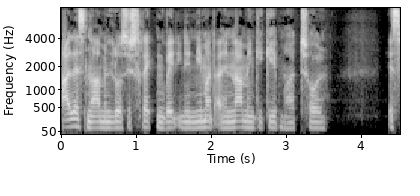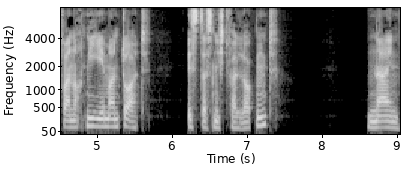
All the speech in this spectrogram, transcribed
alles namenlose Schrecken, wenn ihnen niemand einen Namen gegeben hat, Joel. Es war noch nie jemand dort. Ist das nicht verlockend? Nein,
